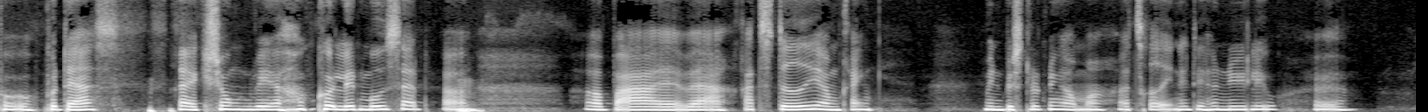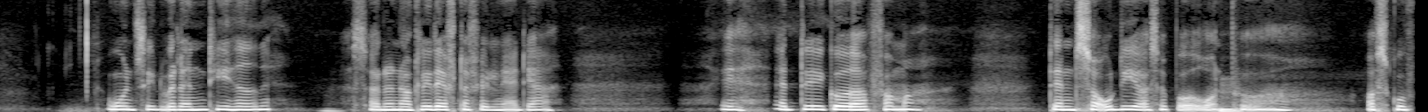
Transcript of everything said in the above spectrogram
på, på deres reaktion ved at gå lidt modsat og, mm. og bare øh, være ret stedig omkring min beslutning om at, at træde ind i det her nye liv. Øh, uanset hvordan de havde det. Så er det nok lidt efterfølgende, at jeg ja, at det er gået op for mig. Den sorg, de også har båret rundt mm. på, og, og skulle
